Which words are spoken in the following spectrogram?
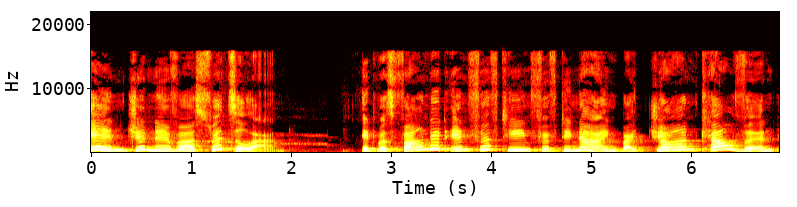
in Geneva, Switzerland. It was founded in 1559 by John Calvin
